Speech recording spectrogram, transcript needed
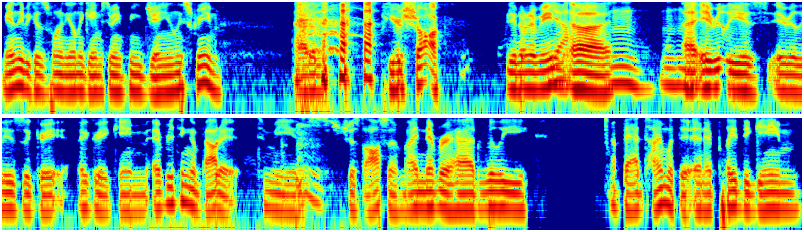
mainly because it's one of the only games that make me genuinely scream out of pure shock. You know what I mean? Yeah. Uh, mm, mm-hmm. uh, it really is. It really is a great, a great game. Everything about it to me is just awesome. I never had really a bad time with it, and I played the game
